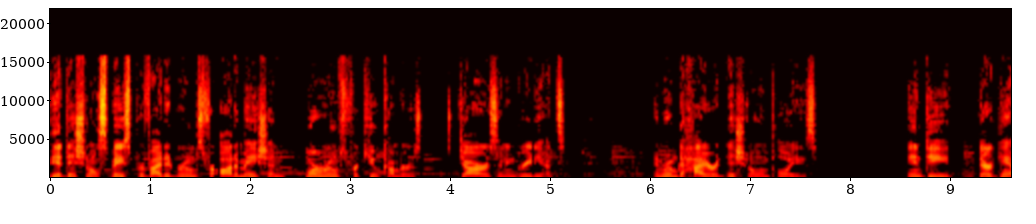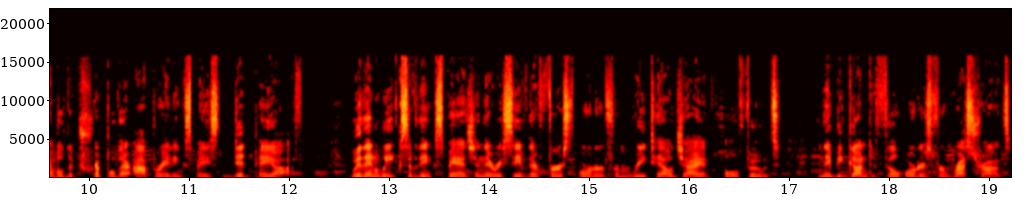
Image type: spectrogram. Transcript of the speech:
The additional space provided rooms for automation, more rooms for cucumbers, jars, and ingredients, and room to hire additional employees. Indeed, their gamble to triple their operating space did pay off. Within weeks of the expansion, they received their first order from retail giant Whole Foods, and they begun to fill orders for restaurants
